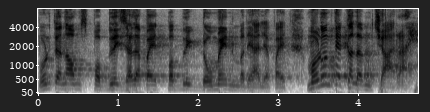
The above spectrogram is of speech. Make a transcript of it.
म्हणून त्या नॉर्म्स पब्लिश झाल्या पाहिजेत पब्लिक डोमेनमध्ये आल्या पाहिजेत. म्हणून ते कलम चार आहे.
